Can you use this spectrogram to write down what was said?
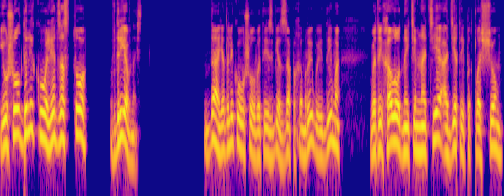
и ушел далеко, лет за сто, в древность. Да, я далеко ушел в этой избе с запахом рыбы и дыма, в этой холодной темноте, одетой под плащом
